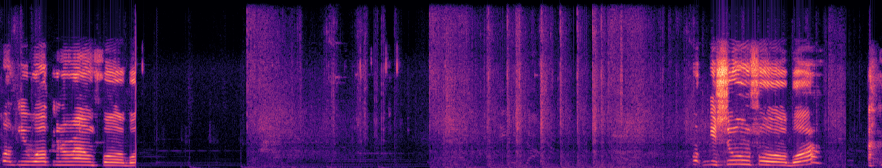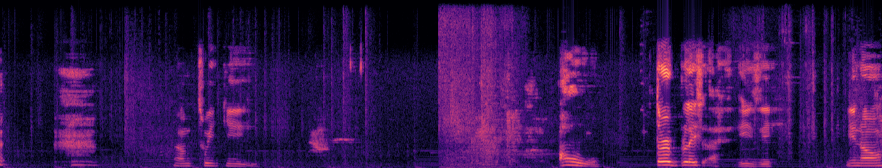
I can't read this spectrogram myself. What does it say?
Fuck you walking around for, boy? Fuck you shooting for, boy? I'm tweaking. Oh! Third place. Ah, easy. You know,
